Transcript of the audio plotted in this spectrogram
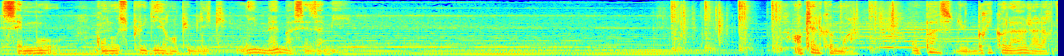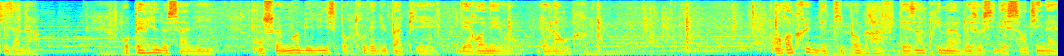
Ces mots qu'on n'ose plus dire en public, ni même à ses amis. En quelques mois, on passe du bricolage à l'artisanat. Au péril de sa vie, on se mobilise pour trouver du papier, des ronéos, de l'encre. On recrute des typographes, des imprimeurs, mais aussi des sentinelles,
